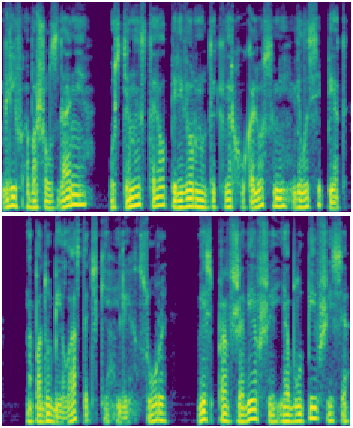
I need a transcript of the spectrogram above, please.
Гриф обошел здание, у стены стоял перевернутый кверху колесами велосипед, наподобие ласточки или суры, весь проржавевший и облупившийся.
